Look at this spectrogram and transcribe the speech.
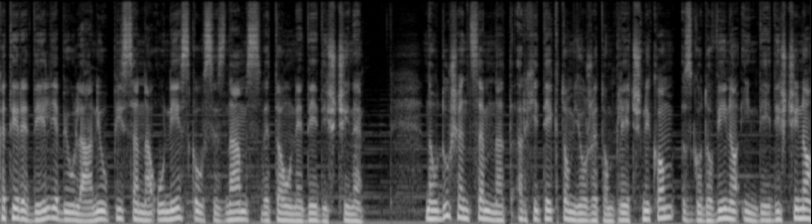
katere del je bil lani upisan na UNESCO seznam svetovne dediščine. Navdušencem nad arhitektom Jožetom Plečnikom, zgodovino in dediščino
